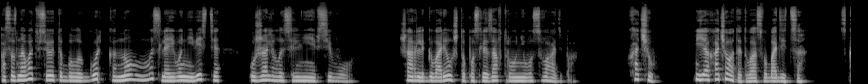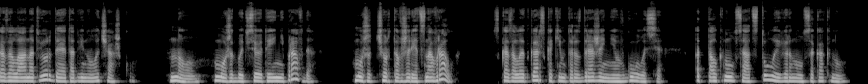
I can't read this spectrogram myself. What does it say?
Осознавать все это было горько, но мысль о его невесте ужалила сильнее всего. Шарль говорил, что послезавтра у него свадьба. «Хочу. Я хочу от этого освободиться», — сказала она твердо и отодвинула чашку. «Но, может быть, все это и неправда? Может, чертов жрец наврал?» — сказал Эдгар с каким-то раздражением в голосе, оттолкнулся от стула и вернулся к окну.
